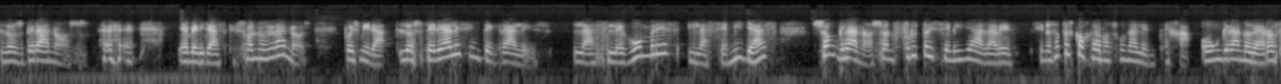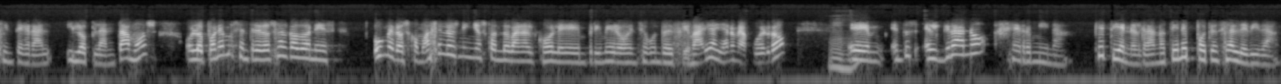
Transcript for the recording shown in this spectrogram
los granos. ya me dirás, ¿qué son los granos? Pues mira, los cereales integrales, las legumbres y las semillas son granos, son fruto y semilla a la vez. Si nosotros cogemos una lenteja o un grano de arroz integral y lo plantamos o lo ponemos entre dos algodones húmedos, como hacen los niños cuando van al cole en primero o en segundo de primaria, ya no me acuerdo, eh, entonces el grano germina. ¿Qué tiene el grano? Tiene potencial de vida.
